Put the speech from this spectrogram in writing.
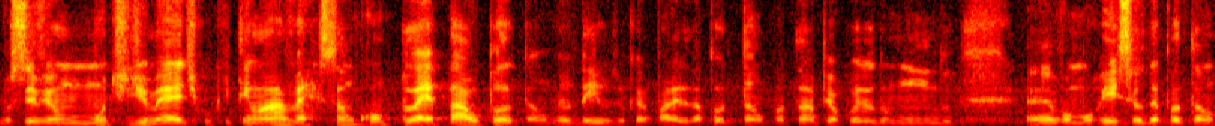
você vê um monte de médico que tem uma aversão completa ao plantão. Meu Deus, eu quero parar de dar plantão. Plantão é a pior coisa do mundo. É, vou morrer se eu der plantão.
